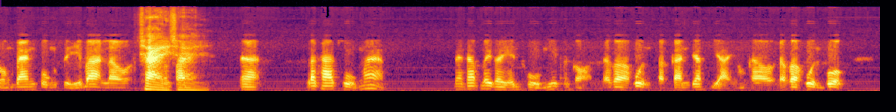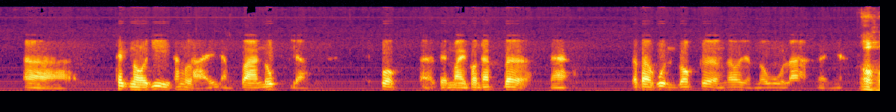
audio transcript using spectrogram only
ของแบงก์กรุงศรีบ้านเรา ใช่ใช่นะราคาถูกมากนะครับ ไม่เคยเห็นถูกนี้มาก่อน แล้วก็หุ้นประกันยักษ์ใหญ่ของเขา แล้วก็หุ้นพวก เอ่อเทคโนโลยีทั้งหลายอย่างฟานุกอย่างพวกเอ่อเป็น semiconductor นะฮะแล้วก็หุ้นโบรกเกอร์ของเขาอย่าง Nomura อะไรเงี้ยโอ้โห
